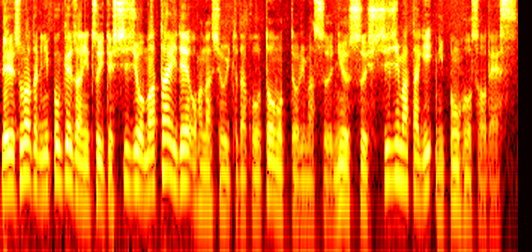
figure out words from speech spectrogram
えー、そのあたり、日本経済について、7時をまたいでお話をいただこうと思っております。ニュース7時またぎ、日本放送です。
